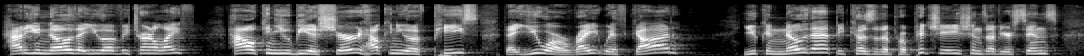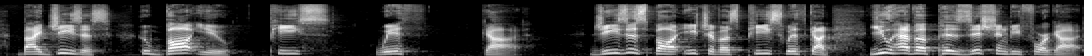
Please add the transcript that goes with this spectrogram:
How do you know that you have eternal life? How can you be assured? How can you have peace that you are right with God? You can know that because of the propitiations of your sins by Jesus, who bought you peace with God. Jesus bought each of us peace with God. You have a position before God.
